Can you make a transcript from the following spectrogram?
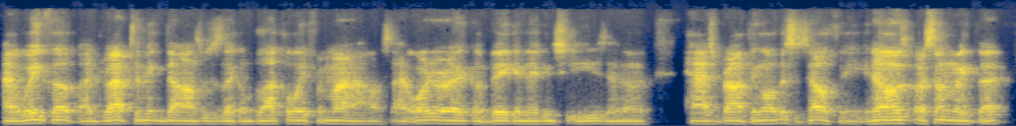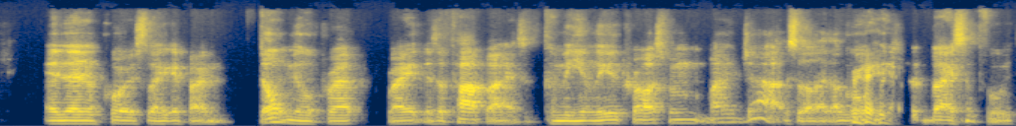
I wake up, I drive to McDonald's, which is like a block away from my house. I order like a bacon, egg, and cheese and a hash brown thing. Oh, this is healthy, you know, or something like that. And then, of course, like if I don't meal prep, right? There's a Popeyes conveniently across from my job. So like, I'll go right. buy some food.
